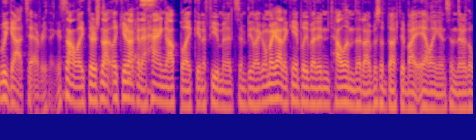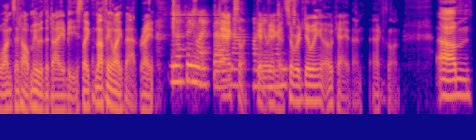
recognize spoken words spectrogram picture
we got to everything. It's not like there's not like you're not going to hang up like in a few minutes and be like, "Oh my god, I can't believe I didn't tell him that I was abducted by aliens and they're the ones that helped me with the diabetes." Like nothing like that, right? Nothing like that. Excellent. no Good, good, good. So we're doing okay then. Excellent. Um,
